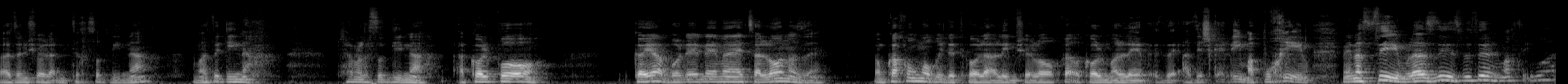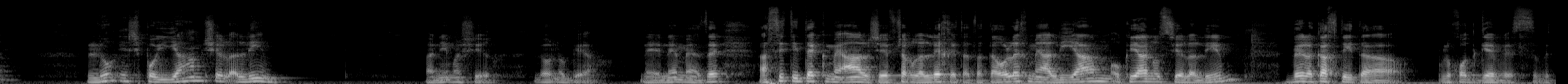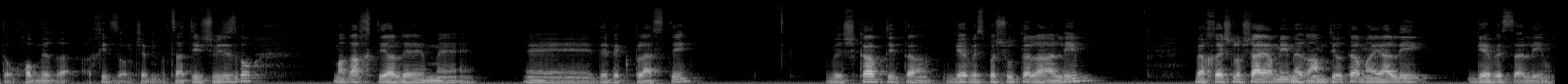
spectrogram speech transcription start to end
ואז אני שואל, אני צריך לעשות גינה? מה זה גינה? למה לעשות גינה? הכל פה קיים, בוא נהנה מהעץ אלון הזה. גם ככה הוא מוריד את כל העלים שלו, הכל מלא וזה, אז יש כאלה עם הפוכים, מנסים להזיז וזה, אמרתי, וואי. לא, יש פה ים של עלים. אני משאיר, לא נוגע. נהנה מהזה. עשיתי דק מעל שאפשר ללכת, אז אתה הולך מעל ים, אוקיינוס של עלים, ולקחתי את הלוחות גבס בתור חומר הכי זול שמצאתי בשביל לסגור. מרחתי עליהם אה, אה, דבק פלסטי, והשכבתי את הגבס פשוט על העלים, ואחרי שלושה ימים הרמתי אותם, היה לי גבס אלים.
